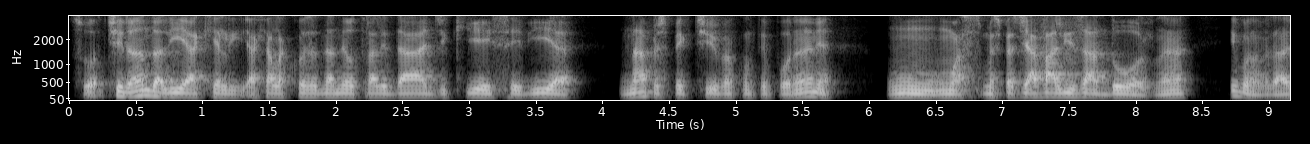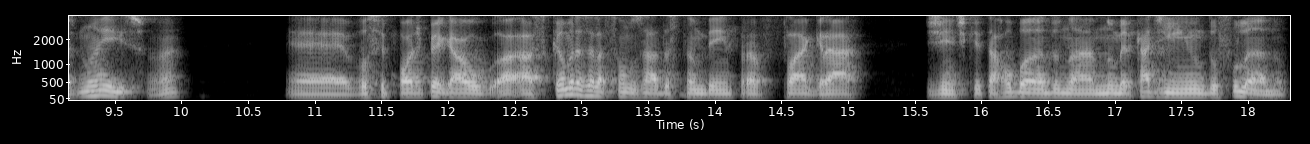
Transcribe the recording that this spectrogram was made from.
sua, tirando ali aquele, aquela coisa da neutralidade que seria, na perspectiva contemporânea, um, uma, uma espécie de avalizador, né? E, bom, na verdade, não é isso, né? É, você pode pegar... O, as câmeras, elas são usadas também para flagrar gente que está roubando na, no mercadinho do fulano.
